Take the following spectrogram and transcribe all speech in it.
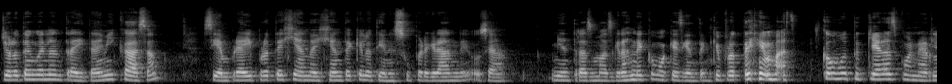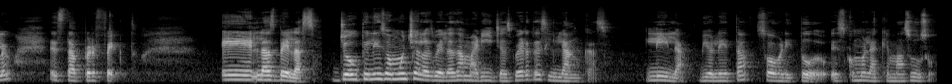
yo lo tengo en la entradita de mi casa, siempre ahí protegiendo, hay gente que lo tiene súper grande, o sea, mientras más grande como que sienten que protege más, como tú quieras ponerlo, está perfecto. Eh, las velas, yo utilizo mucho las velas amarillas, verdes y blancas. lila, violeta sobre todo, es como la que más uso.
